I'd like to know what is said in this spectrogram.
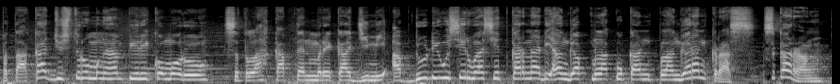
petaka justru menghampiri Komoro setelah kapten mereka Jimmy Abdu diusir wasit karena dianggap melakukan pelanggaran keras. Sekarang,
